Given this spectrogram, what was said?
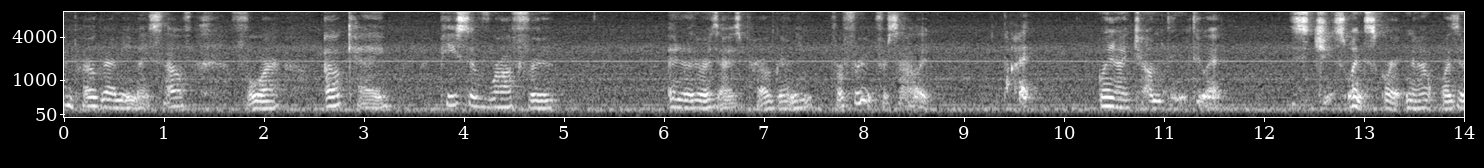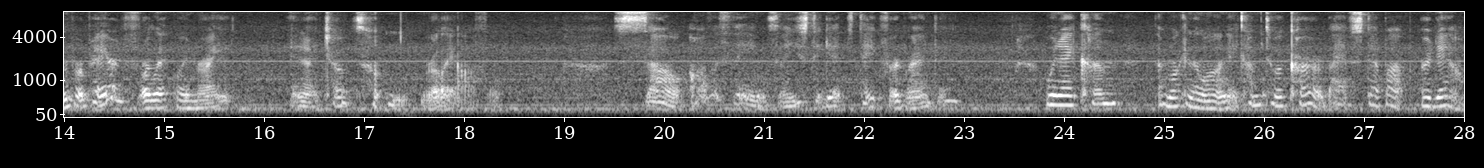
and programming myself for, okay, piece of raw fruit. In other words, I was programming for fruit, for salad. But when I chomped into it, this juice went squirting out. Wasn't prepared for liquid, right? And I choked something really awful. So, all the things I used to get to take for granted, when I come, I'm walking along, I come to a curb, I have to step up or down.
